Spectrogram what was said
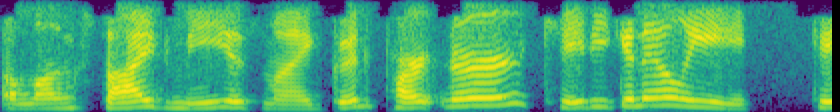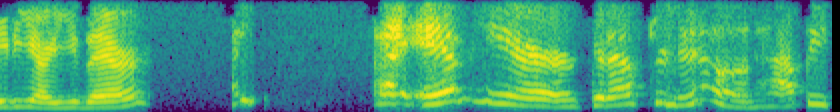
alongside me is my good partner, Katy Ganelli. Katy, are you there? I am here. Good afternoon. Happy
